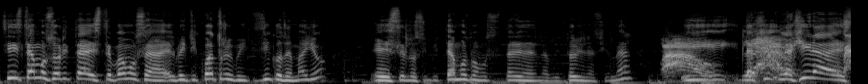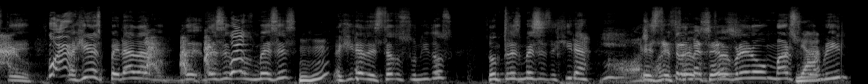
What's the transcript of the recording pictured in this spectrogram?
Sí, estamos ahorita, este, vamos a el 24 y 25 de mayo. Este, los invitamos, vamos a estar en el Auditorio Nacional. Y la, la gira, este, la gira esperada de, de hace unos meses, la gira de Estados Unidos, son tres meses de gira. Este, ¿son tres fe- meses? Febrero, marzo, Ya. y abril.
